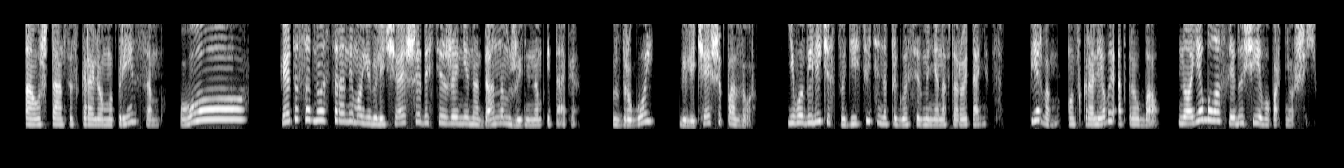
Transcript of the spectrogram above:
А уж танцы с королем и принцем... о, -о, -о! Это, с одной стороны, мое величайшее достижение на данном жизненном этапе. С другой — величайший позор. Его Величество действительно пригласил меня на второй танец. Первым он с королевой открыл бал, ну а я была следующей его партнершей.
